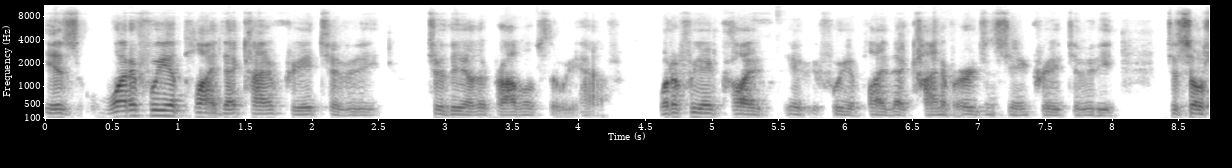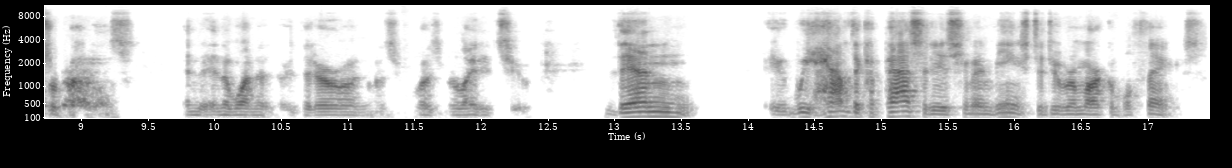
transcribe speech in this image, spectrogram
is what if we applied that kind of creativity to the other problems that we have? What if we applied if we applied that kind of urgency and creativity to social problems, and, and the one that, that Irwin was was related to? Then we have the capacity as human beings to do remarkable things.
